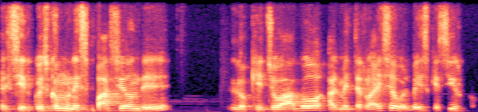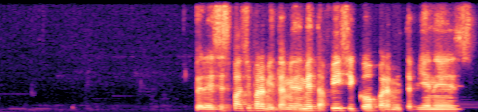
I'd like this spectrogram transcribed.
el circo es como un espacio donde lo que yo hago al meterlo ahí se vuelve es que circo. Pero ese espacio para mí también es metafísico, para mí también es,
